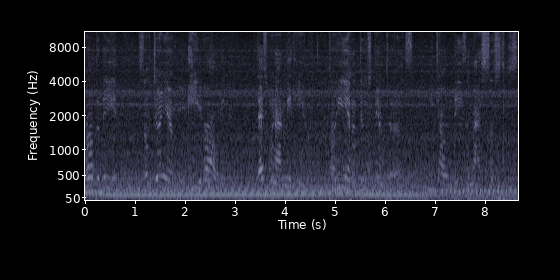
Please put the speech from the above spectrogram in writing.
brother did. So Junior, he brought him. That's when I met him. So he introduced them to us. He told them these are my sisters.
